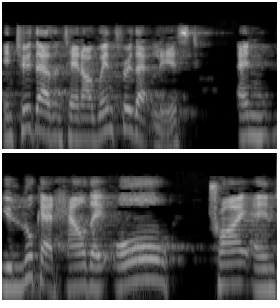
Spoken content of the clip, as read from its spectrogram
in 2010, I went through that list, and you look at how they all try and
